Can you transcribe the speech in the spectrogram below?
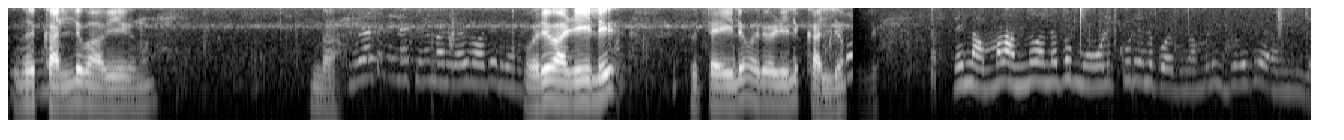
ഇതൊരു കല്ല് പാവിയേക്കുന്നു എന്താ ഒരു വഴിയിൽ ടൈലും ഒരു വഴിയിൽ കല്ലും. നമ്മൾ അന്ന് വന്നപ്പോ മോളിൽ കൂടിയാണ് പോയത്. നമ്മൾ ഇതുവഴി ഇറങ്ങിയില്ല.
